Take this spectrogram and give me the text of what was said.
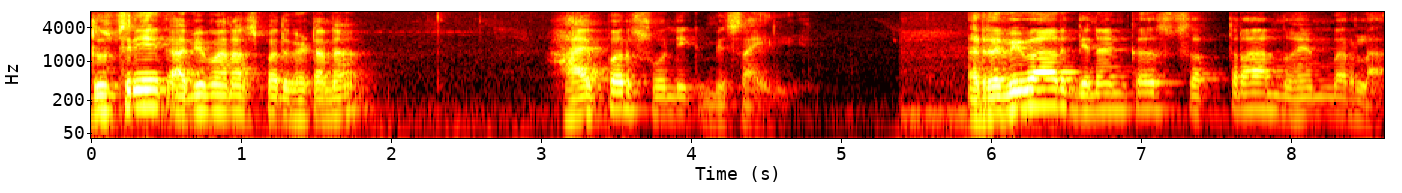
दुसरी एक अभिमानास्पद घटना हायपरसोनिक मिसाईल. रविवार दिनांक सतरा नोव्हेंबरला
